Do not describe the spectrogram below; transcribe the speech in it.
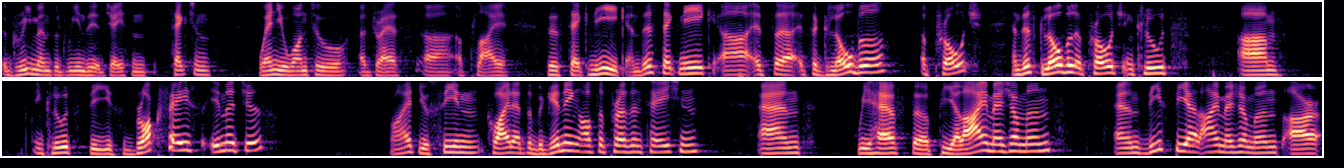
agreement between the adjacent sections when you want to address, uh, apply this technique. And this technique, uh, it's, a, it's a global approach. And this global approach includes, um, includes these block face images, right? You've seen quite at the beginning of the presentation. And we have the PLI measurements. And these PLI measurements are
